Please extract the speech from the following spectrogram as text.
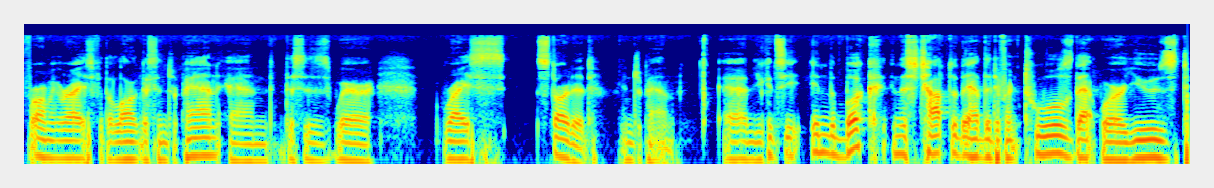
farming rice for the longest in Japan, and this is where rice started in Japan. And you can see in the book, in this chapter, they have the different tools that were used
